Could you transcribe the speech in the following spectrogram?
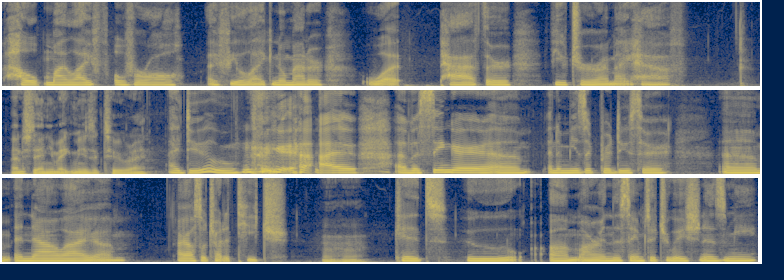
help my life overall. I feel like no matter what path or future I might have. I understand you make music too, right? I do. I, I'm a singer um, and a music producer, um, and now I um, I also try to teach kids who um, are in the same situation as me,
